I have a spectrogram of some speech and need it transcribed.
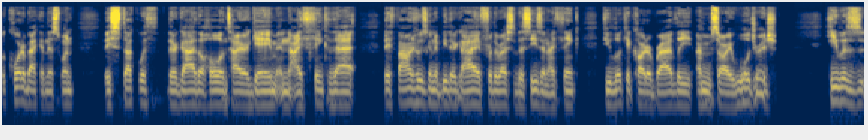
a quarterback in this one. They stuck with their guy the whole entire game. And I think that they found who's going to be their guy for the rest of the season. I think if you look at Carter Bradley, I'm sorry, Wooldridge, he was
